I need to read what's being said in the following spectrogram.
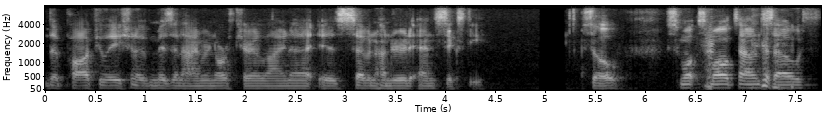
the population of Misenheimer, North Carolina is 760. So small, small town south.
